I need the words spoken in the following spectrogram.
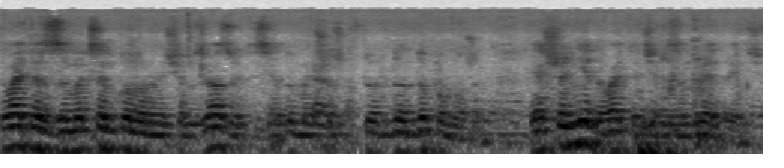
Давайте з Максим Коноровичем зв'язуйтесь, я думаю, що до- до- допоможемо. Якщо ні, давайте через Андрія Андрійовича.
